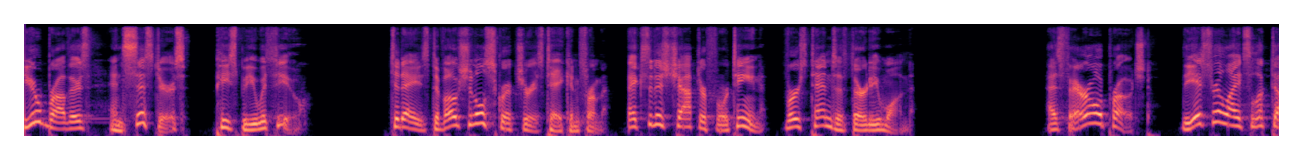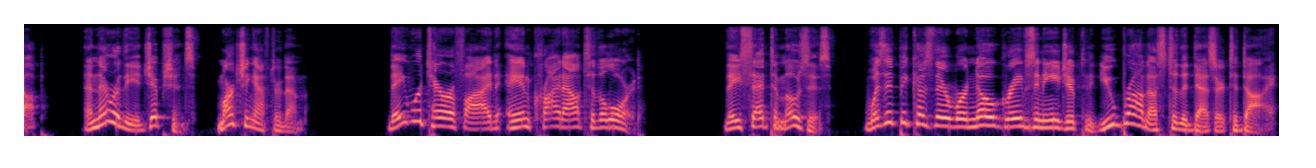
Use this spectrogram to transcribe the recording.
Dear brothers and sisters, peace be with you. Today's devotional scripture is taken from Exodus chapter 14, verse 10 to 31. As Pharaoh approached, the Israelites looked up, and there were the Egyptians marching after them. They were terrified and cried out to the Lord. They said to Moses, Was it because there were no graves in Egypt that you brought us to the desert to die?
